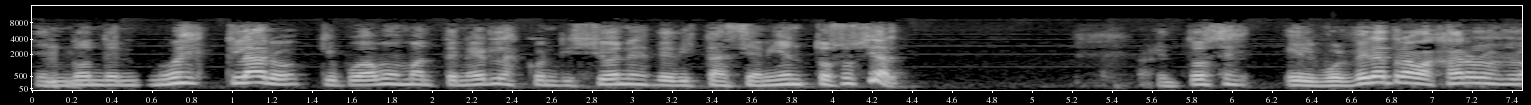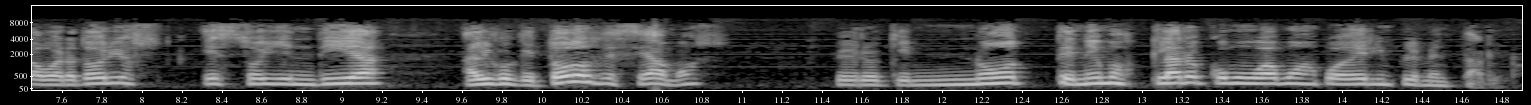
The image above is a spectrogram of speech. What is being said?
en donde no es claro que podamos mantener las condiciones de distanciamiento social. Entonces, el volver a trabajar a los laboratorios es hoy en día algo que todos deseamos, pero que no tenemos claro cómo vamos a poder implementarlo.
